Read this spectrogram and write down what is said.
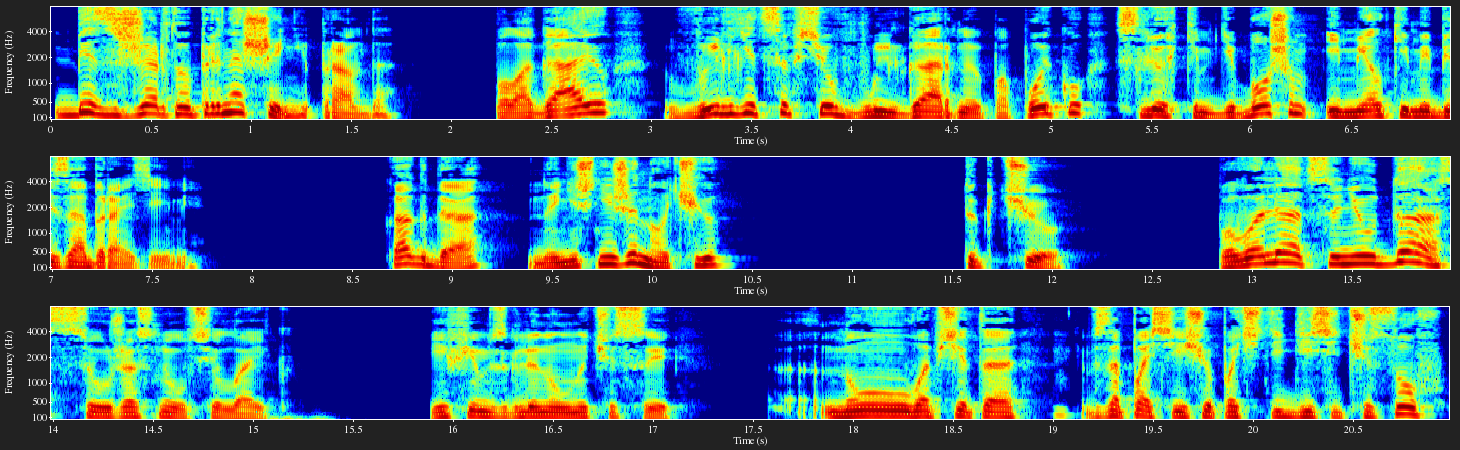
Без жертвоприношений, правда. Полагаю, выльется все в вульгарную попойку с легким дебошем и мелкими безобразиями. Когда? Нынешней же ночью. Так чё, поваляться не удастся, ужаснулся Лайк. Ефим взглянул на часы. Ну, вообще-то, в запасе еще почти десять часов.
